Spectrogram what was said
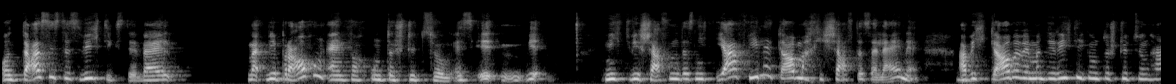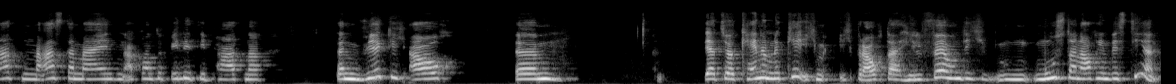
Und das ist das Wichtigste, weil wir brauchen einfach Unterstützung. Es, wir, nicht, wir schaffen das nicht. Ja, viele glauben, ach, ich schaffe das alleine. Aber ich glaube, wenn man die richtige Unterstützung hat, einen Mastermind, einen Accountability-Partner, dann wirklich auch ähm, ja, zu erkennen, okay, ich, ich brauche da Hilfe und ich muss dann auch investieren.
